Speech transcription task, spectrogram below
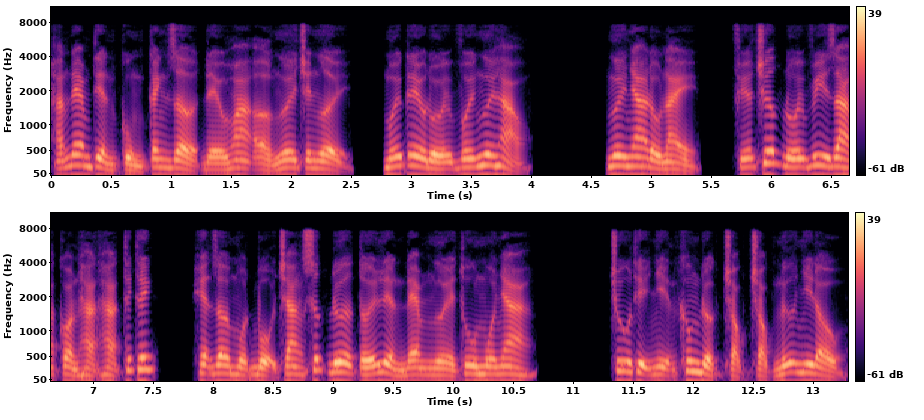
hắn đem tiền cùng canh giờ đều hoa ở ngươi trên người, mới kêu đối với ngươi hảo. Ngươi nha đầu này, phía trước đối vi ra còn hạt hạt thích thích, hiện giờ một bộ trang sức đưa tới liền đem người thu mua nha. Chu thị nhịn không được chọc chọc nữ nhi đầu.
